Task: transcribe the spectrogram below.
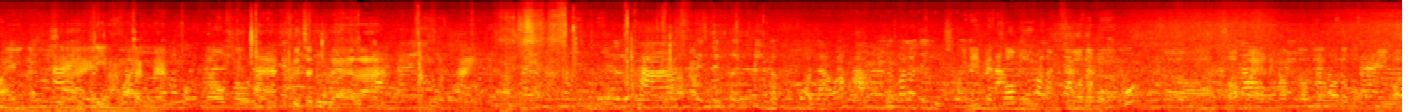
ฝ่ายนักวิชาการเตรียมไว้จากนั้นเราเข้ามาก็คือจะดูแลร้านทั้งหมดให้ คือลูกค้าเป็นเป็นเทิร์นปีกับทั้งหมดแล้วอะค่ะแล้ ว่าเราจะอยู่ช่วยอันนี้เป็นข้อมูลของตัวระบบอ่ซอฟต์แวร์นะครับ เราเรียกว่าระบบ b ีบอ r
